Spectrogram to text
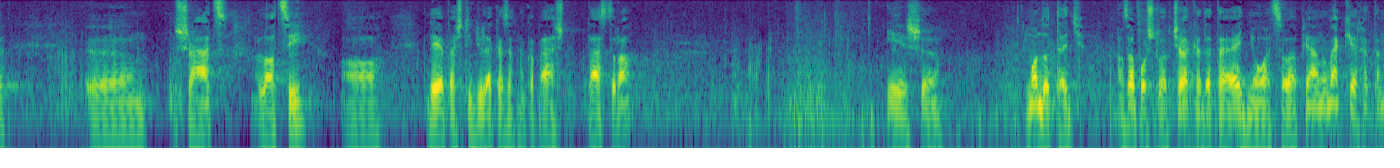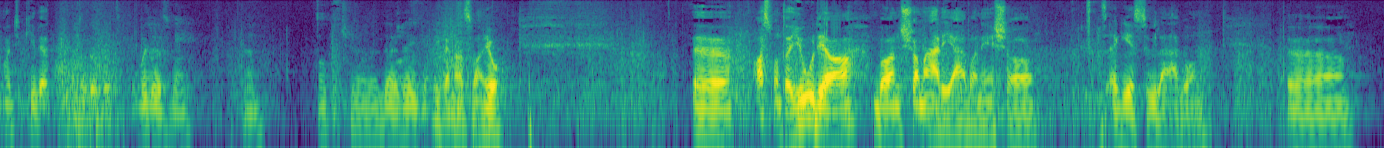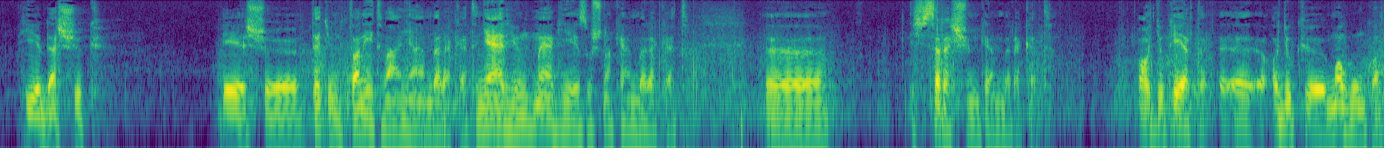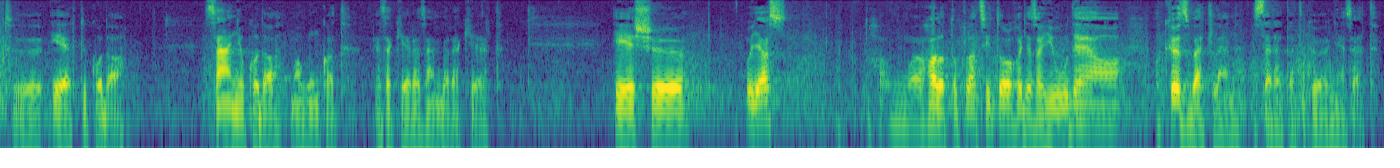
ö, srác, Laci, a délpesti gyülekezetnek a pásztora, és mondott egy, az apostolok cselekedete 1.8 alapján, megkérhetem, hogy kivet tudod? Vagy az van? Nem. De, de igen. Igen, az van, jó. Ö, azt mondta, Júdeaban, Samáriában és a, az egész világon ö, hirdessük, és ö, tegyünk tanítványá embereket, nyerjünk meg Jézusnak embereket, ö, és szeressünk embereket. Adjuk, érte, ö, adjuk magunkat értük oda, szálljuk oda magunkat ezekért az emberekért. És ugye azt hallottuk Lacitól, hogy ez a Júdea a közvetlen szeretet környezet.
